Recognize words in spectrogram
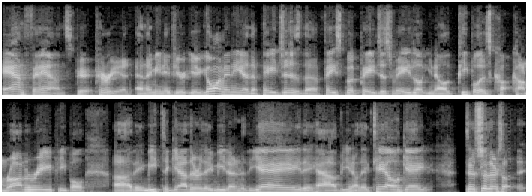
and fans, period. And I mean, if you're, you go on any of the pages, the Facebook pages you know, people is camaraderie. People, uh, they meet together, they meet under the A, they have, you know, they tailgate. So there's a,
